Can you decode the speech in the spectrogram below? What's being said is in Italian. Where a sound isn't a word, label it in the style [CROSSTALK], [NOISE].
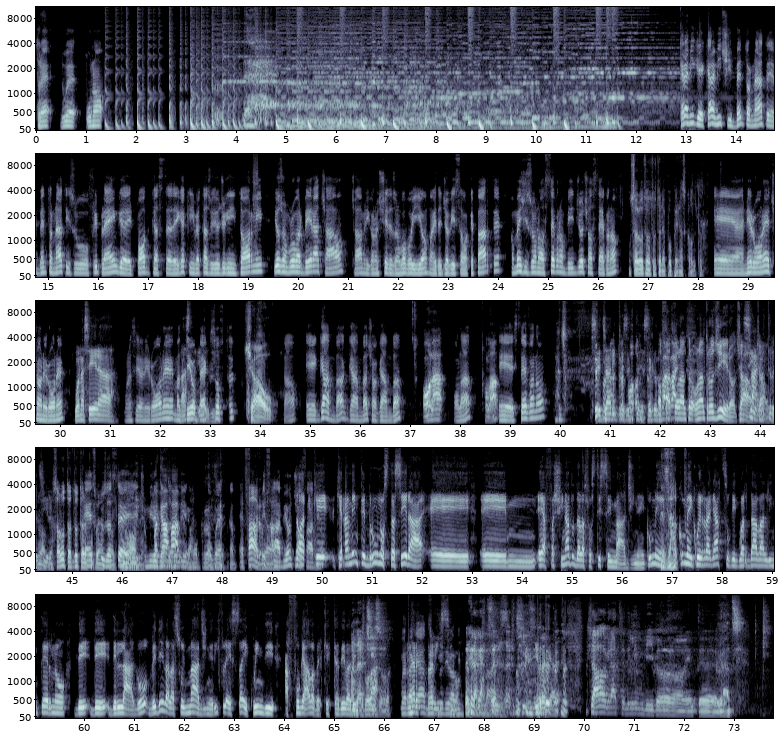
3, 2, 1. Cari amiche e cari amici, bentornate e bentornati su Free Playing, il podcast dei cacchi di libertà sui videogiochi dintorni. Io sono Bruno Barbera, ciao, ciao, mi riconoscete, sono proprio io, mi avete già visto da qualche parte. Con me ci sono Stefano Biggio, ciao Stefano. Un saluto a tutte le pupe in ascolto. E Nerone, ciao Nerone. Buonasera. Buonasera Nerone. Matteo Basta, Backsoft. Ciao. Ciao. E Gamba, Gamba, ciao Gamba. Hola. Hola. Hola. E Stefano. [LAUGHS] Sei già ripresentato secondo Ho me. Vai, fatto vai. un altro, un altro giro. Ciao, Sì, ciao. altro giro. Un saluto a tutte le Eh, scusa ricordo di Fabio. [LAUGHS] È Fabio. Fabio. eh. Fabio, ciao No, Fabio. che chiaramente Bruno stasera è, è, è affascinato dalla sua stessa immagine, come, Esatto. come quel ragazzo che guardava all'interno de- de- del lago, vedeva la sua immagine riflessa e quindi affogava perché cadeva dentro Narciso. l'acqua. Quel Nar- ragazzo bravissimo. vedeva Ragazzi, l'interno Il ragazzo. Ciao, grazie dell'invito, nuovamente, grazie.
